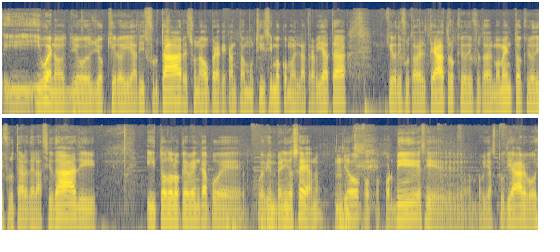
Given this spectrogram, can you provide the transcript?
Y, bueno, yo, yo quiero ir a disfrutar. Es una ópera que he cantado muchísimo, como en La Traviata. Quiero disfrutar del teatro, quiero disfrutar del momento, quiero disfrutar de la ciudad y y todo lo que venga, pues, pues bienvenido sea, ¿no? Yo, por, mí, sí, voy a estudiar, voy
